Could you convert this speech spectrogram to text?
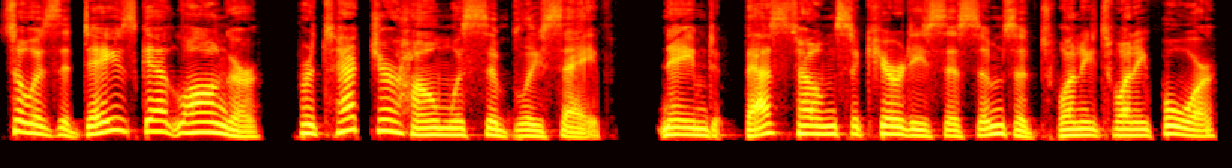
So as the days get longer, protect your home with SimpliSafe. Named Best Home Security Systems of 2024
